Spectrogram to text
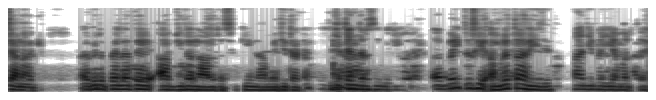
ਜਾਣਾਂਗੇ। ਵੀਰ ਪਹਿਲਾਂ ਤੇ ਆਪ ਜੀ ਦਾ ਨਾਮ ਦੱਸੋ ਕੀ ਨਾਮ ਹੈ ਜੀ ਤੁਹਾਡਾ? ਜਤਿੰਦਰ ਸਿੰਘ ਜੀ। ਅ, ਬਈ ਤੁਸੀਂ ਅੰਮ੍ਰਿਤਧਾਰੀ ਜੀ? ਹਾਂਜੀ ਭਈ ਅਮਰਤਾਰੀ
